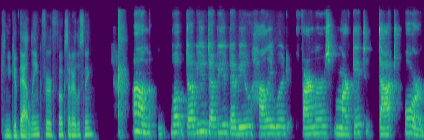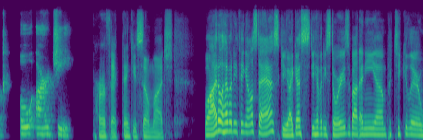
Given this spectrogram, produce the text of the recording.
can you give that link for folks that are listening? Um, well, www.hollywoodfarmersmarket.org. O-R-G. Perfect. Thank you so much. Well, I don't have anything else to ask you. I guess, do you have any stories about any um, particular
